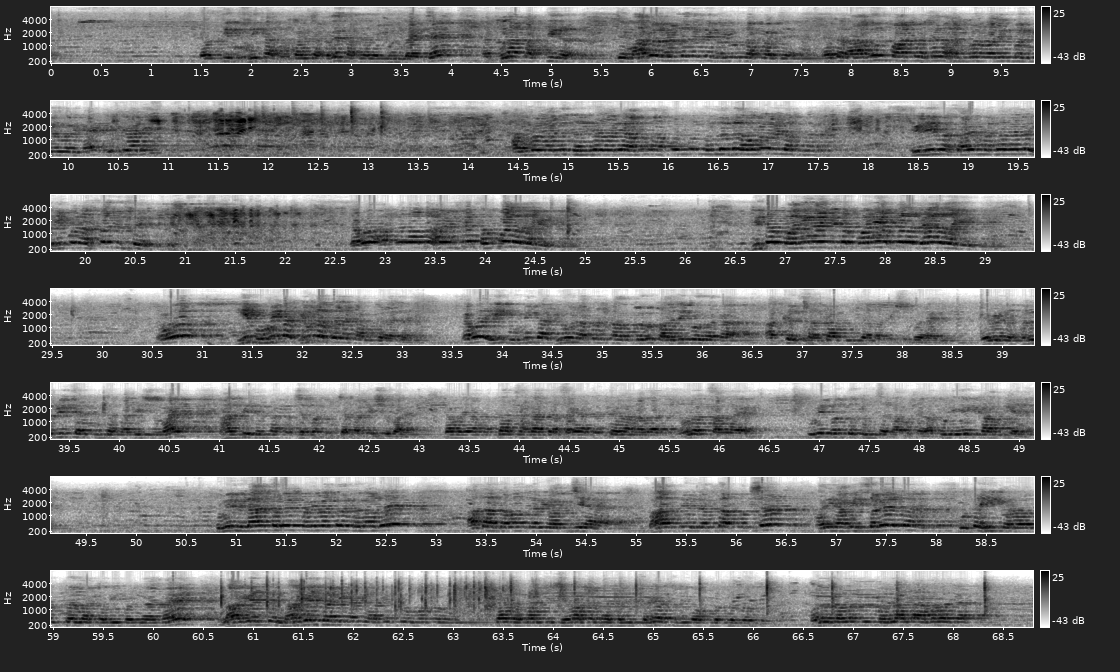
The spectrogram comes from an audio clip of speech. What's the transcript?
तेव्हा ती भूमिका लोकांच्या पर्यंत आपल्याला घेऊन जायचं. आहे आणि पुन्हा ताकदीनं जे मागं घडलं नाही ते घडवून दाखवायचंय नाहीतर अजून पाच वर्षाला हनगरवाडी बनगरवाडी काय? कितीवाडी हनगरवाडी धनगरवाडी अजून आपण पण म्हणलं तर अवघड होईल आपलं. पिढी साहेब म्हणणार ही पण असता दिसते. त्यामुळे आपल्याला आता हा विषय संपवायला लागेल. जिथं पाणी नाही तिथं पाणी आपल्याला द्यायला लागेल त्यामुळं ही भूमिका घेऊन आपल्याला काम करायला लागेल. त्यामुळे ही भूमिका घेऊन आपण काम करू काळजी करू नका. अख्खं सरकार तुमच्या पाठीशी उभं राहील. देवेंद्र फडणवीस साहेब तुमच्या पाठीशी उभा आहे भारतीय जनता पक्ष पण तुमच्या पाठीशी उभा आहे. त्यामुळे या मतदारसंघातल्या सगळ्या जनतेला माझा एवढंच सांगणं आहे तुम्ही फक्त तुमचं काम करा. तुम्ही एक काम केलंय. तुम्ही विधानसभेत परिवर्तन घडवलंय आता जबाबदारी आमची आहे. भारतीय जनता पक्ष आणि आम्ही सगळेजण कुठेही करार उत्तरला कमी पडणार नाही. लागेल ते लागेल त्या ठिकाणी लागेल ते उभं करू त्या लोकांची सेवा करण्यासाठी सगळ्या सुविधा उपलब्ध करू म्हणून दादा मी म्हणलं आता आम्हाला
